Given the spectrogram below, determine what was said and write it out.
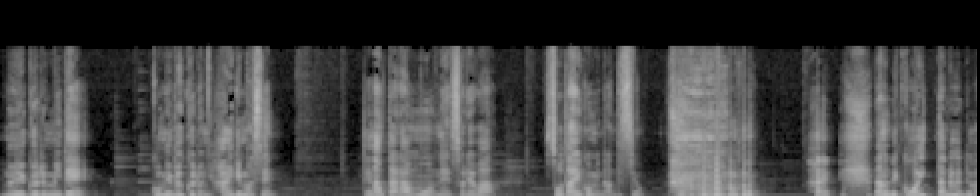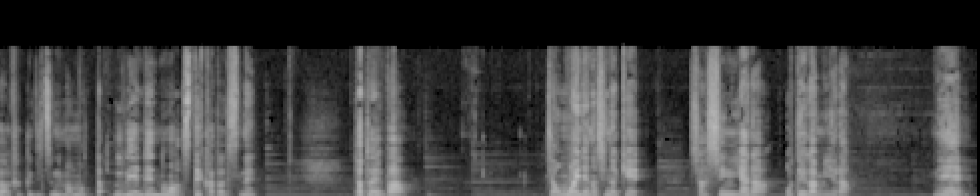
ぬいぐるみでゴミ袋に入りませんってなったらもうね、それは粗大ゴミなんですよ。はい。なので、こういったルールは確実に守った上での捨て方ですね。例えば、じゃあ思い出の品系。写真やら、お手紙やら。ねえ。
